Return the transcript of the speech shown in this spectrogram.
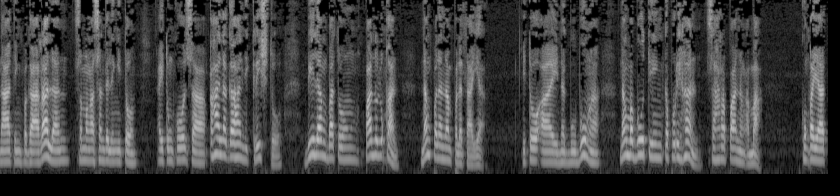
na ating pag-aaralan sa mga sandaling ito ay tungkol sa kahalagahan ni Kristo bilang batong panulukan ng pananampalataya. Ito ay nagbubunga ng mabuting kapurihan sa harapan ng Ama, kung kaya't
